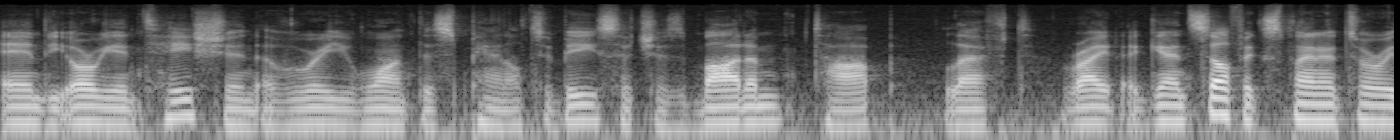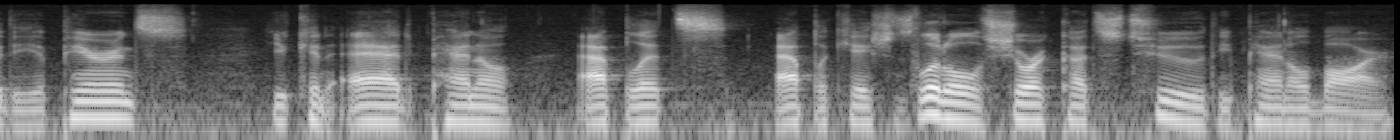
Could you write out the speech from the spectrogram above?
and the orientation of where you want this panel to be, such as bottom, top, left, right. Again, self-explanatory, the appearance, you can add panel applets, applications, little shortcuts to the panel bar.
